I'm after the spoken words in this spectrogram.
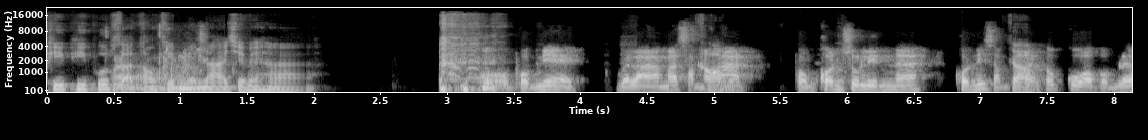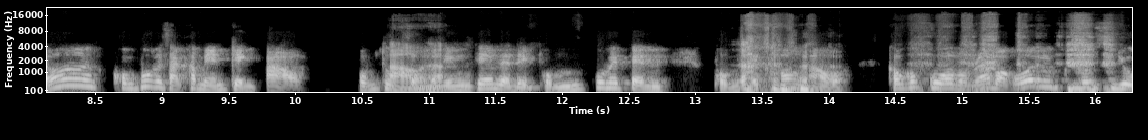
พี่พี่พูดภาษาท้องถิ่นกันได้ใช่ไหมฮะโอ้โหผมเนี่ย เวลามาสัมภาษณ์ผมคนสุรินทร์นะคนที่สัมภาษครัณ์บเขากลัวผมเลยว่าคงพูดภาษาเขมรเก่งเปล่า ผมถูกเอาส่งไปละเรียนกรุงเทพแต่เด็กผมพูดไม่เป็น ผมใช้ท่องเอาเขาก็กลัวผมแล้วบอกโอ้ยอยู่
